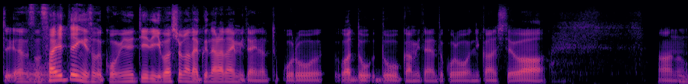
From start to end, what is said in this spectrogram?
というその最低限そのコミュニティで居場所がなくならないみたいなところはどうどうかみたいなところに関しては、あの、うん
